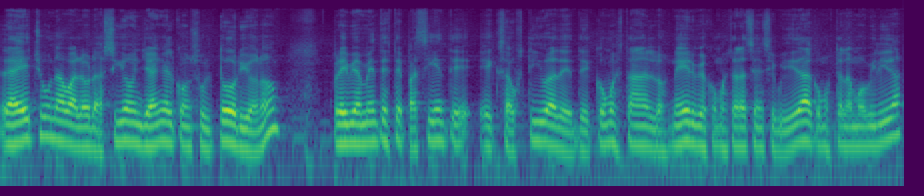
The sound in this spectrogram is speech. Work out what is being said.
le ha hecho una valoración ya en el consultorio, ¿no? Previamente este paciente exhaustiva de, cómo están los nervios, cómo está la sensibilidad, cómo está la movilidad.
